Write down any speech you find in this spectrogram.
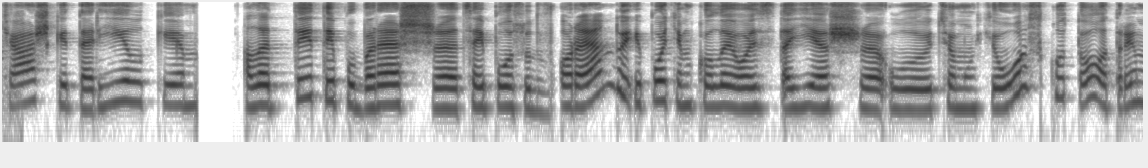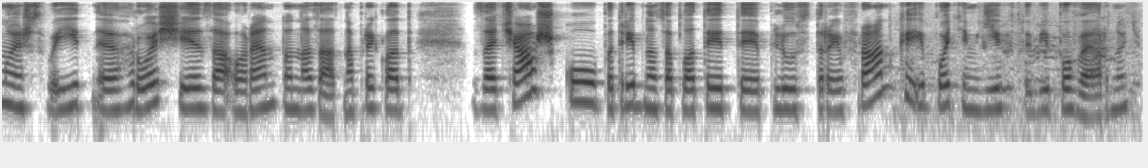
чашки, тарілки. Але ти, типу, береш е, цей посуд в оренду, і потім, коли ось здаєш е, у цьому кіоску, то отримуєш свої е, гроші за оренду назад. Наприклад, за чашку потрібно заплатити плюс 3 франки, і потім їх тобі повернуть.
